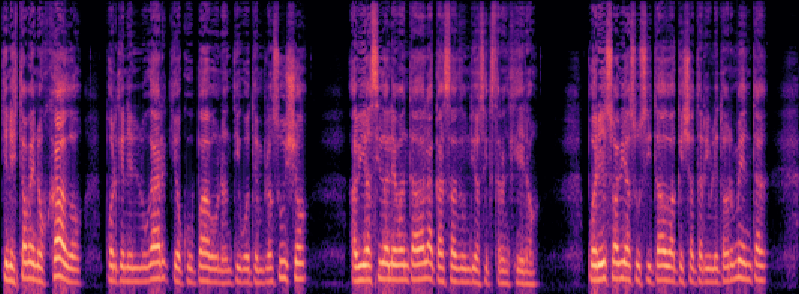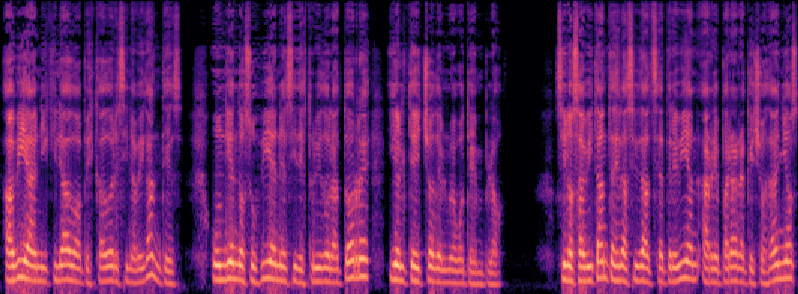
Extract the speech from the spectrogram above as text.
quien estaba enojado porque en el lugar que ocupaba un antiguo templo suyo, había sido levantada la casa de un dios extranjero. Por eso había suscitado aquella terrible tormenta, había aniquilado a pescadores y navegantes, hundiendo sus bienes y destruido la torre y el techo del nuevo templo. Si los habitantes de la ciudad se atrevían a reparar aquellos daños,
